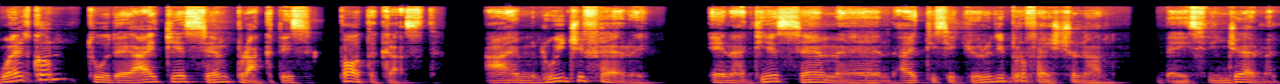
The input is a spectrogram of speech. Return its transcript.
Welcome to the ITSM Practice podcast. I'm Luigi Ferri, an ITSM and IT security professional based in Germany.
